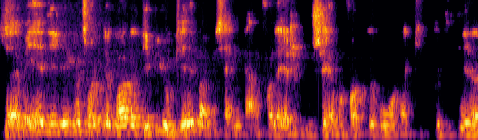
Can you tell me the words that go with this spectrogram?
så jeg ved, at de ligger trygt og godt, og det vil jo glæde mig, hvis han engang får lavet et museum, hvor folk kan rundt og kigge på de der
